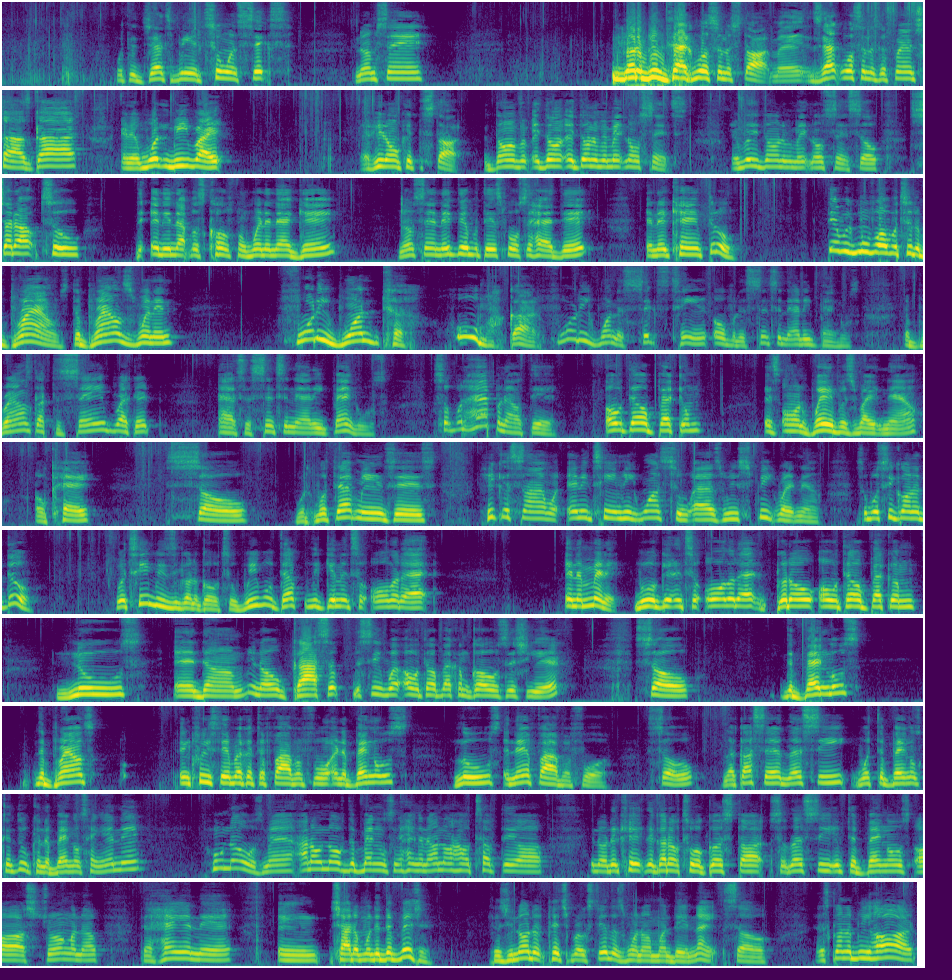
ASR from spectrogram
with the Jets being two and six. You know what I'm saying? You got to give Zach Wilson a start, man. Zach Wilson is a franchise guy and it wouldn't be right if he don't get the start. It don't even, it don't it don't even make no sense. It really don't even make no sense. So shout out to the Indianapolis Colts for winning that game. You know what I'm saying? They did what they supposed to have did, and they came through. Then we move over to the Browns. The Browns winning 41 to oh my god, 41 to 16 over the Cincinnati Bengals. The Browns got the same record as the Cincinnati Bengals. So what happened out there? Odell Beckham is on waivers right now. Okay. So what, what that means is he can sign with any team he wants to as we speak right now. So what's he gonna do? What team is he gonna go to? We will definitely get into all of that in a minute. We'll get into all of that good old Odell Beckham news and um, you know gossip to see where Odell Beckham goes this year. So the Bengals, the Browns increase their record to five and four, and the Bengals lose and they're five and four. So, like I said, let's see what the Bengals can do. Can the Bengals hang in there? Who knows, man? I don't know if the Bengals can hang in. There. I don't know how tough they are. You know, they can't, they got off to a good start. So let's see if the Bengals are strong enough to hang in there and try to win the division. Because you know the Pittsburgh Steelers won on Monday night. So it's going to be hard.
